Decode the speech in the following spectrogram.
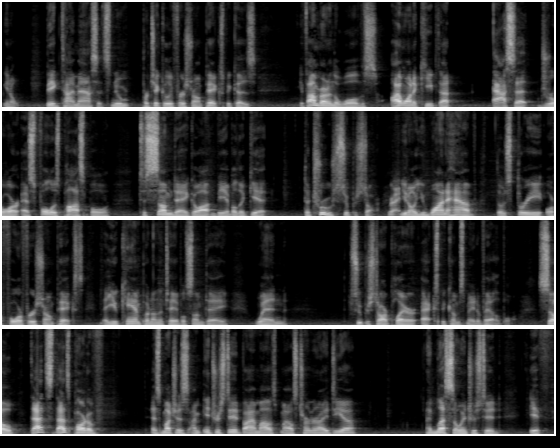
you know, big time assets, particularly first round picks, because if I'm running the Wolves, I want to keep that asset drawer as full as possible to someday go out and be able to get the true superstar. Right. You know, you want to have those three or four first round picks that you can put on the table someday when superstar player X becomes made available. So that's that's part of as much as I'm interested by a Miles Miles Turner idea, I'm less so interested if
